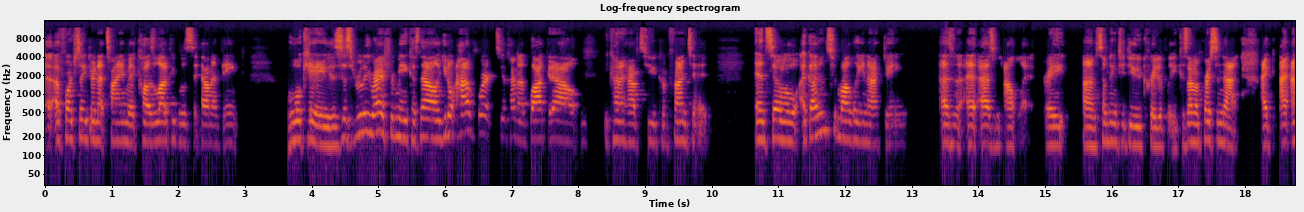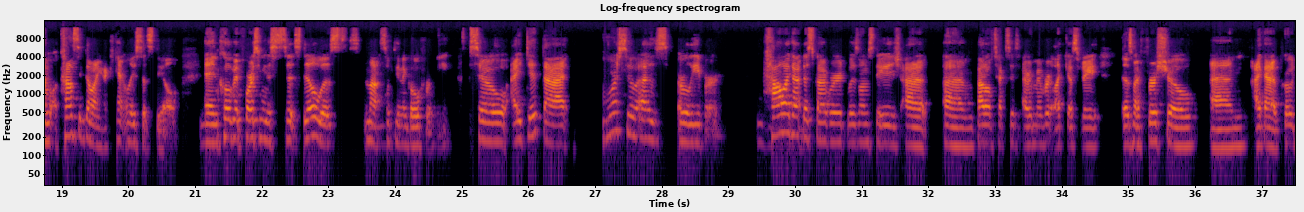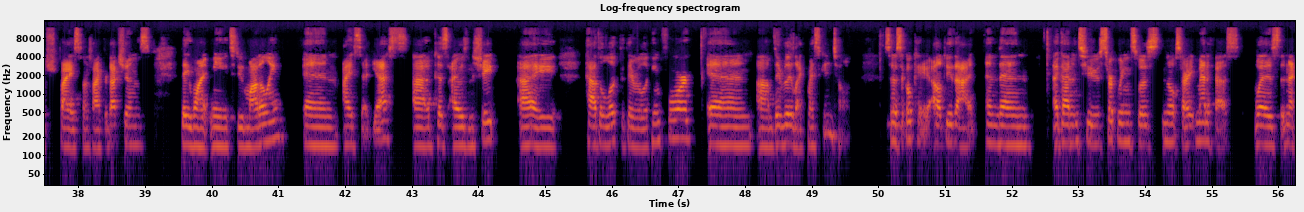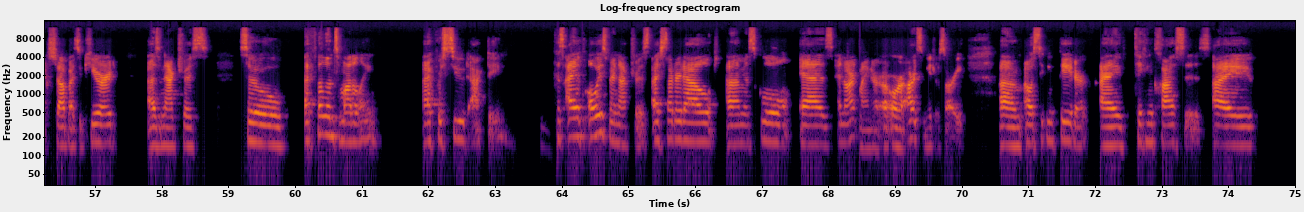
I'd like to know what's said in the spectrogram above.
uh, unfortunately, during that time, it caused a lot of people to sit down and think, okay, is this really right for me? Because now you don't have work to kind of block it out. You kind of have to confront it. And so I got into modeling and acting as an as an outlet, right? Um, something to do creatively because I'm a person that I, I am constantly going. I can't really sit still, and COVID forcing me to sit still was not something to go for me. So I did that more so as a reliever. How I got discovered was on stage at um, Battle of Texas. I remember it like yesterday. It was my first show. Um, I got approached by Sunshine Productions. They wanted me to do modeling, and I said yes because uh, I was in shape. I had the look that they were looking for, and um, they really liked my skin tone. So I was like, okay, I'll do that. And then I got into Circlings was no, sorry, Manifest was the next job I secured as an actress. So I fell into modeling. I pursued acting because I have always been an actress. I started out um, in school as an art minor or, or arts major, sorry. Um, I was taking theater. I've taken classes. I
